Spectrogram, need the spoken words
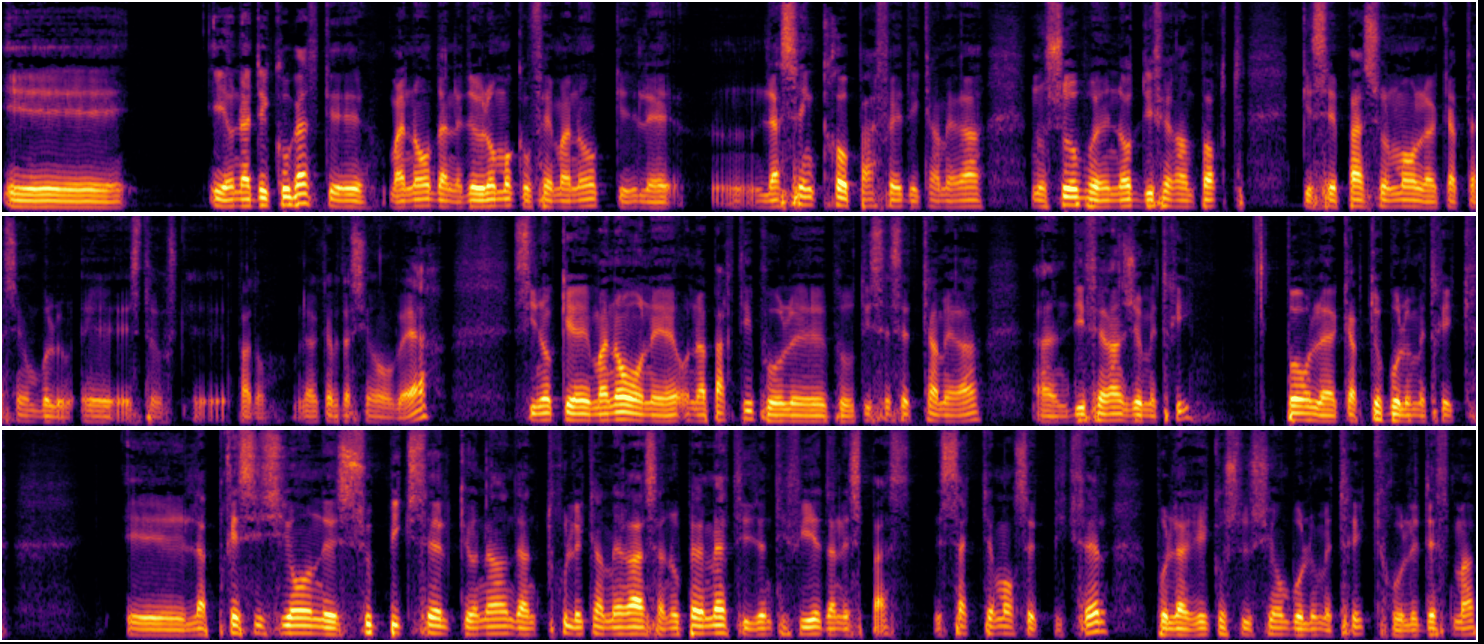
Et, et on a découvert que maintenant, dans le développement qu'on fait maintenant, que la synchro parfait des caméras nous ouvre une autre différente porte, que c'est pas seulement la captation, euh, pardon, la captation vert, sinon que maintenant on est, on a parti pour, le, pour utiliser cette caméra en différentes géométries pour la capture volumétrique et la précision des sous-pixels qu'on a dans toutes les caméras, ça nous permet d'identifier dans l'espace exactement ces pixels pour la reconstruction volumétrique ou le depth map,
